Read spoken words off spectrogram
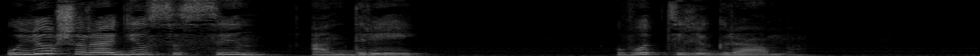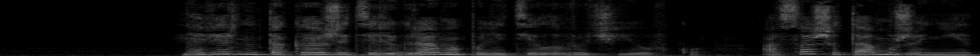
У Леши родился сын, Андрей. Вот телеграмма. Наверное, такая же телеграмма полетела в Ручьевку. А Саши там уже нет.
